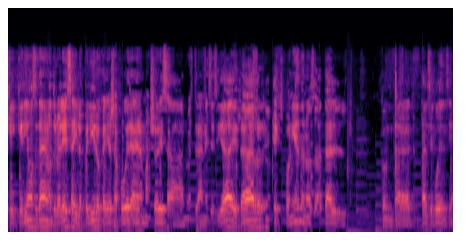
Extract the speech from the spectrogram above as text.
que queríamos estar en la naturaleza y los peligros que había allá afuera eran mayores a nuestra necesidad de estar exponiéndonos a tal, con, a tal secuencia.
